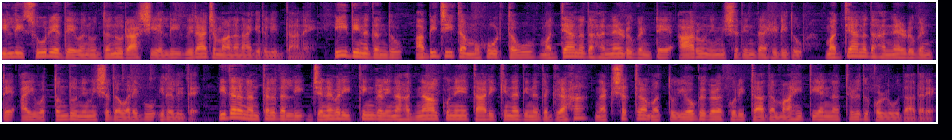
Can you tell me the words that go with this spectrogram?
ಇಲ್ಲಿ ಸೂರ್ಯದೇವನು ಧನು ರಾಶಿಯಲ್ಲಿ ವಿರಾಜಮಾನನಾಗಿರಲಿದ್ದಾನೆ. ಈ ದಿನದಂದು ಅಭಿಜಿತ ಮುಹೂರ್ತವು ಮಧ್ಯಾಹ್ನದ ಹನ್ನೆರಡು ಗಂಟೆ ಆರು ನಿಮಿಷದಿಂದ ಹಿಡಿದು ಮಧ್ಯಾಹ್ನದ ಹನ್ನೆರಡು ಗಂಟೆ ಐವತ್ತೊಂದು ನಿಮಿಷದವರೆಗೂ ಇರಲಿದೆ. ಇದರ ನಂತರದಲ್ಲಿ ಜನವರಿ ತಿಂಗಳಿನ ಹದಿನಾಲ್ಕನೇ ತಾರೀಕಿನ ದಿನದ ಗ್ರಹ, ನಕ್ಷತ್ರ ಮತ್ತು ಯೋಗಗಳ ಕುರಿತಾದ ಮಾಹಿತಿಯನ್ನು ತಿಳಿದುಕೊಳ್ಳುವುದಾದರೆ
